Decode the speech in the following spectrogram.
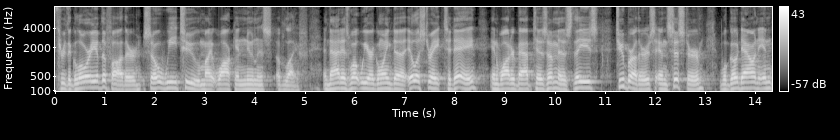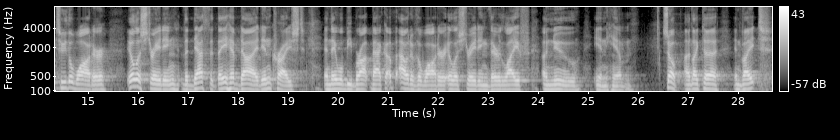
through the glory of the Father, so we too might walk in newness of life. And that is what we are going to illustrate today in water baptism as these two brothers and sister will go down into the water illustrating the death that they have died in Christ and they will be brought back up out of the water illustrating their life anew in him. So, I'd like to invite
